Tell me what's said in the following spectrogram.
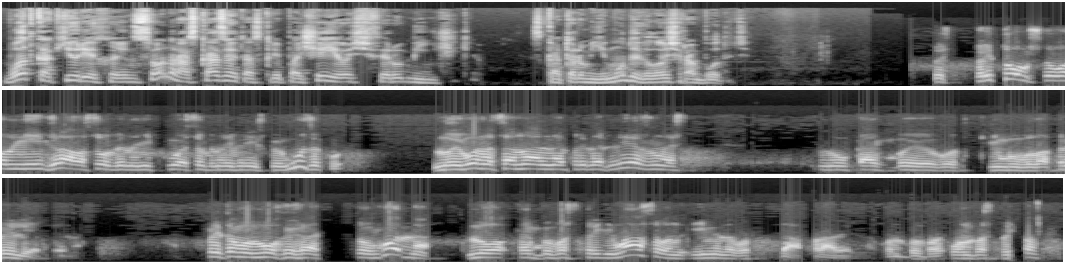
Вот как Юрий Хаинсон рассказывает о скрипаче Иосифе Рубинчике, с которым ему довелось работать. То есть при том, что он не играл особенно никакую особенно еврейскую музыку, но его национальная принадлежность, ну, как бы вот к нему была прилеплена. При этом он мог играть что угодно, но как бы воспринимался он именно вот, да, правильно, он, был, он воспринимался.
